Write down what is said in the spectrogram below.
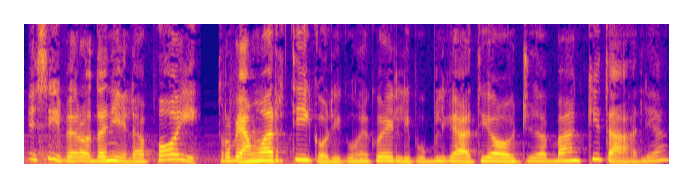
Eh sì, però Daniela, poi troviamo articoli come quelli pubblicati oggi da Banca Italia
